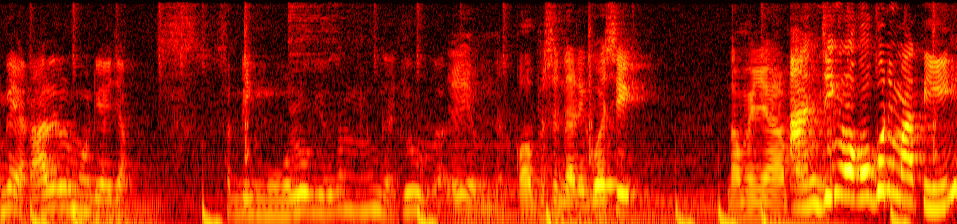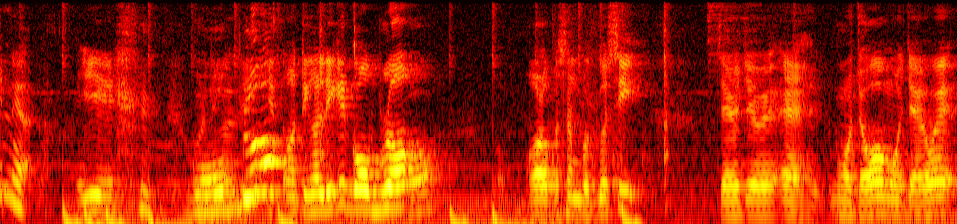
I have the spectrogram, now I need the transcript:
enggak ya kali lu mau diajak sedih mulu gitu kan enggak juga. Iya bener. Kalau pesan dari gue sih namanya anjing lo kok gue dimatiin ya? Iya. Goblok. oh tinggal dikit goblok. Oh. kalau pesan buat gue sih cewek-cewek eh mau cowok mau cewek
